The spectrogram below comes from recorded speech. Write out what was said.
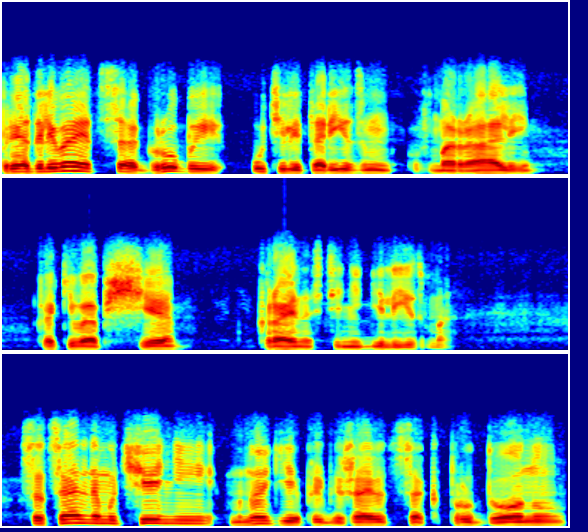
Преодолевается грубый утилитаризм в морали, как и вообще крайности нигилизма. В социальном учении многие приближаются к Прудону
